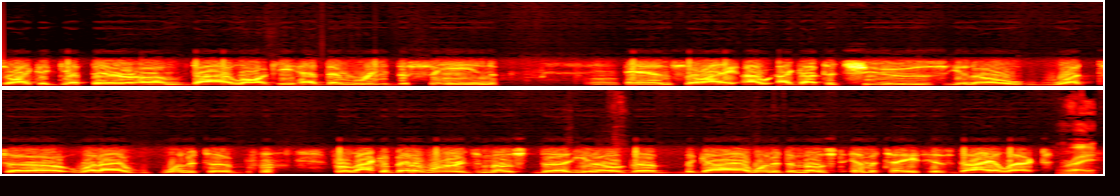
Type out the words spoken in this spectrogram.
so I could get their um, dialogue. He had them read the scene, and so I, I I got to choose, you know, what uh, what I wanted to. For lack of better words, most the you know the the guy I wanted to most imitate his dialect, Right.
